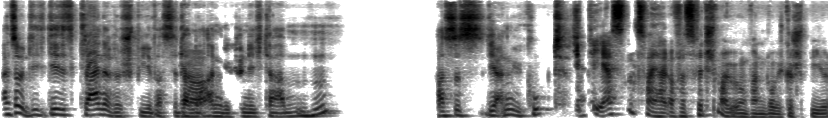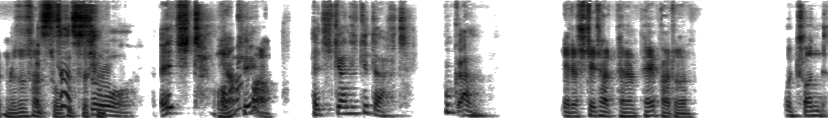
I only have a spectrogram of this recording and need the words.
Also die, dieses kleinere Spiel, was sie da Ja. noch angekündigt haben. Mhm. Hast du es dir angeguckt? Ich habe die ersten zwei halt auf der Switch mal irgendwann, glaube ich, gespielt. Und das ist halt Ist so das so? Echt? Ja. Okay. Hätte ich gar nicht gedacht. Guck an. ja, da steht halt Pen and Paper drin. Und schon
